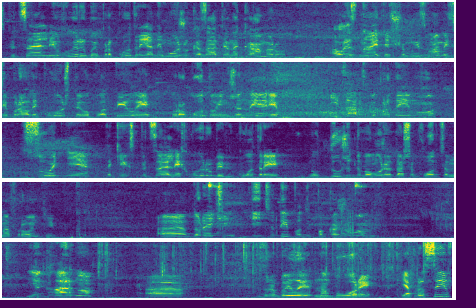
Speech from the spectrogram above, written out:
спеціальні вироби, про котрі я не можу казати на камеру. Але знайте, що ми з вами зібрали кошти, оплатили роботу інженерів, і зараз ми продаємо сотні таких спеціальних виробів, котрі ну, дуже допоможуть нашим хлопцям на фронті. Е, До речі, йдіть сюди, покажу вам, як гарно е, зробили набори. Я просив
